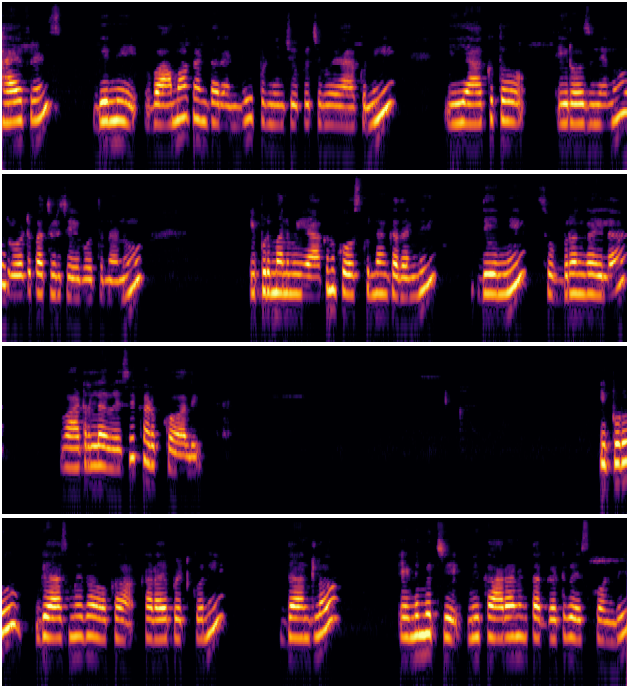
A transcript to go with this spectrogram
హాయ్ ఫ్రెండ్స్ దీన్ని వామాక్ అంటారండి. ఇప్పుడు నేను చూపించబోయే ఆకుని ఈ ఆకుతో ఈరోజు నేను రోటి పచ్చడి చేయబోతున్నాను. ఇప్పుడు మనం ఈ ఆకును కోసుకున్నాం కదండి. దీన్ని శుభ్రంగా ఇలా వాటర్లో వేసి కడుక్కోవాలి. ఇప్పుడు గ్యాస్ మీద ఒక కడాయి పెట్టుకొని దాంట్లో ఎండుమిర్చి మీ కారానికి తగ్గట్టు వేసుకోండి.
